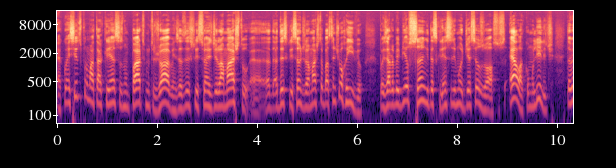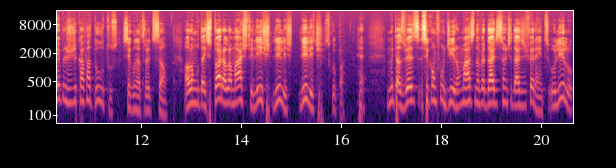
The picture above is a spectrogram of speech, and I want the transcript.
É, conhecidos por matar crianças num parto muito jovens, as descrições de Lamasto, é, a descrição de Lamasto é bastante horrível, pois ela bebia o sangue das crianças e mordia seus ossos. Ela, como Lilith, também prejudicava adultos, segundo a tradição. Ao longo da história, Lamasto e Lilith, Lilith, Lilith desculpa, muitas vezes se confundiram, mas na verdade são entidades diferentes. O Lilo,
